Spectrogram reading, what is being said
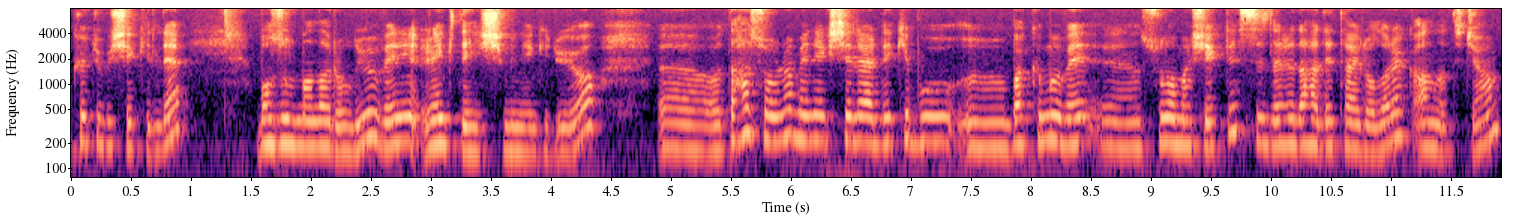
kötü bir şekilde bozulmalar oluyor ve renk değişimine giriyor. Ee, Daha sonra menekşelerdeki bu e, bakımı ve e, sulama şekli sizlere daha detaylı olarak anlatacağım.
